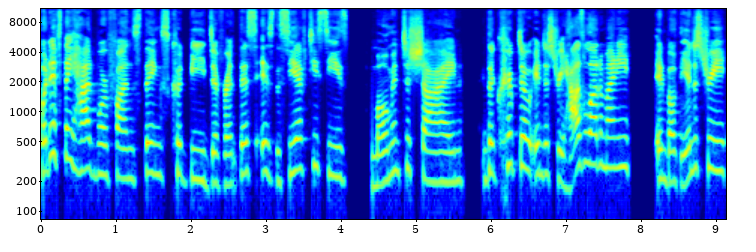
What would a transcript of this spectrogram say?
But if they had more funds, things could be different. This is the CFTC's moment to shine. The crypto industry has a lot of money in both the industry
